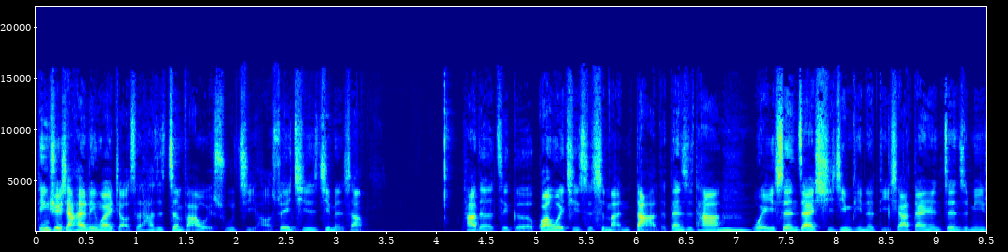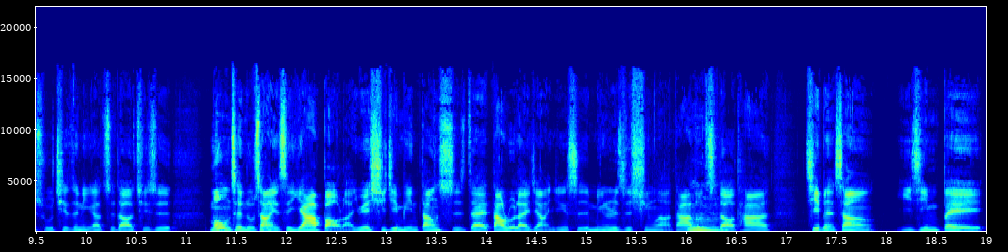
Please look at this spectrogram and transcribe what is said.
丁薛祥还有另外角色，他是政法委书记，哈，所以其实基本上他的这个官位其实是蛮大的，但是他委身在习近平的底下担任政治秘书，其实你要知道，其实某种程度上也是押宝了，因为习近平当时在大陆来讲已经是明日之星了，大家都知道他基本上。已经被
